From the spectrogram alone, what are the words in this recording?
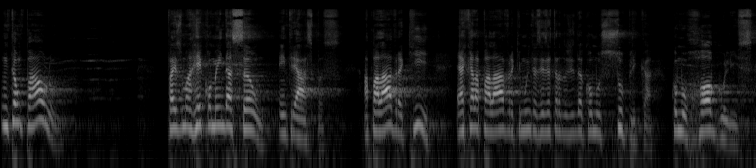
Então, Paulo faz uma recomendação, entre aspas. A palavra aqui é aquela palavra que muitas vezes é traduzida como súplica, como rogo-lhes,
